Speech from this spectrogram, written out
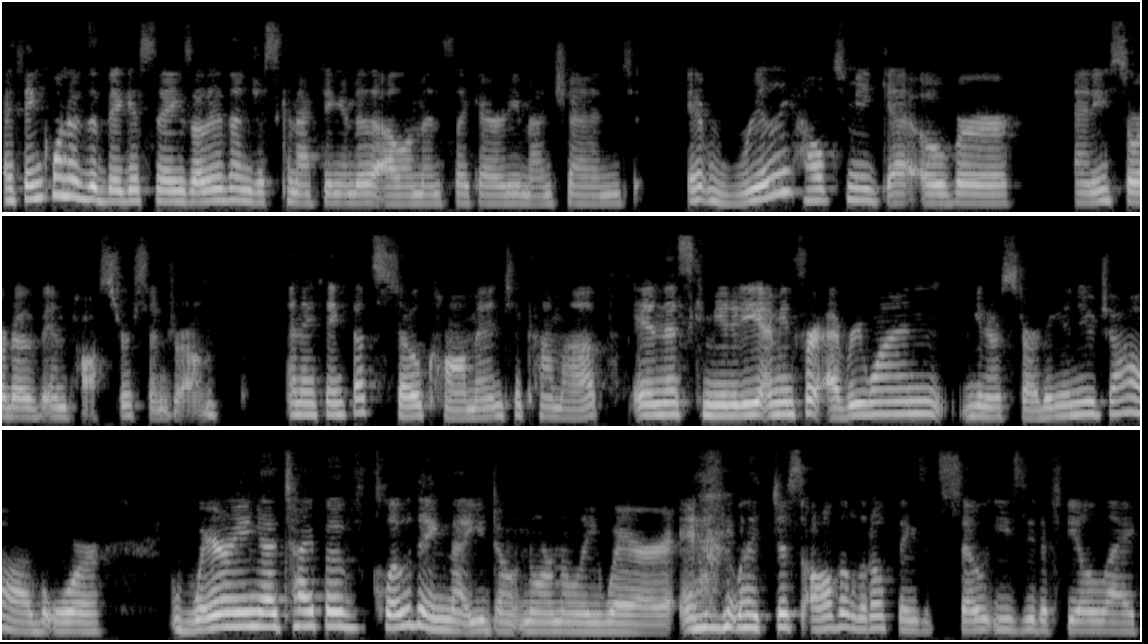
I think one of the biggest things, other than just connecting into the elements, like I already mentioned, it really helped me get over any sort of imposter syndrome. And I think that's so common to come up in this community. I mean, for everyone, you know, starting a new job or wearing a type of clothing that you don't normally wear and like just all the little things it's so easy to feel like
